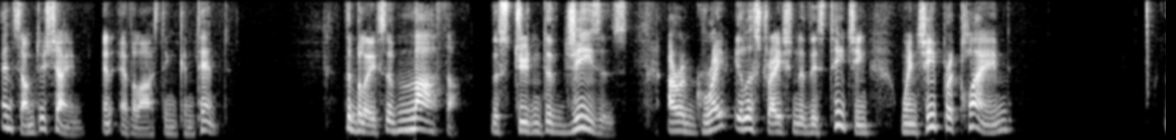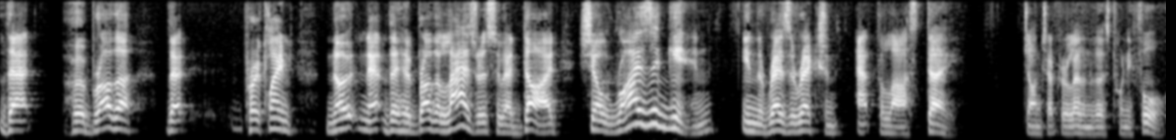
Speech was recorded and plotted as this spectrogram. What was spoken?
and some to shame and everlasting contempt. The beliefs of Martha, the student of Jesus, are a great illustration of this teaching when she proclaimed that her brother, that proclaimed no, that her brother Lazarus, who had died, shall rise again in the resurrection at the last day. John chapter 11, verse 24.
